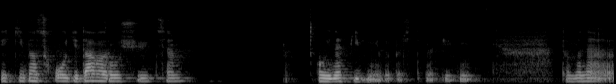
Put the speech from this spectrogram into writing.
які на сході да, вирощуються. Ой, на півдні, вибачте, на півдні. То мене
